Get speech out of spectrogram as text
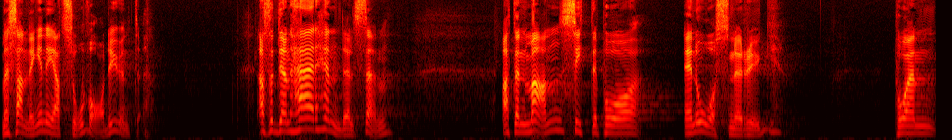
Men sanningen är att så var det ju inte. Alltså den här händelsen, att en man sitter på en åsnerygg på en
